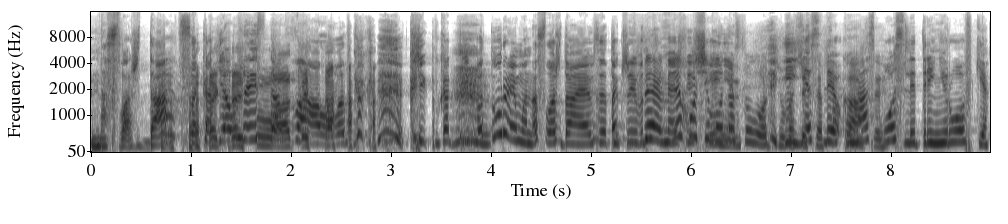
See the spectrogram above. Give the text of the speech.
Наслаждаться, как я уже и Кайфовать. сказала. Вот как, кри- как крепатурой мы наслаждаемся, так же и вот этими все ощущениями. И насолоджуватися. если у нас после тренировки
